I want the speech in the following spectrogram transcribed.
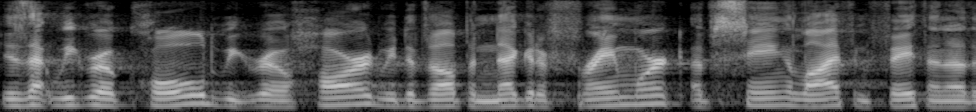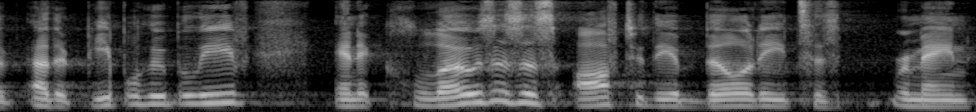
is that we grow cold, we grow hard, we develop a negative framework of seeing life and faith in other, other people who believe, and it closes us off to the ability to remain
